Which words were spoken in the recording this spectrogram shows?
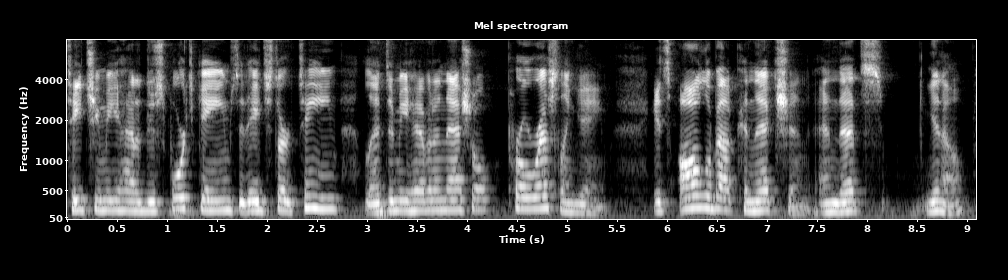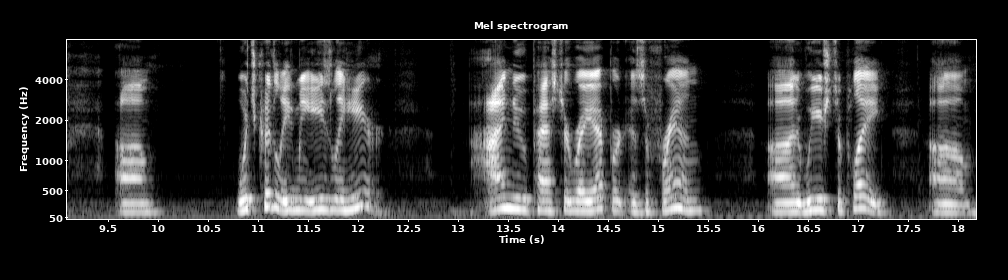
teaching me how to do sports games at age 13 led to me having a national pro wrestling game. It's all about connection, and that's, you know, um, which could lead me easily here. I knew Pastor Ray Eppert as a friend. Uh, we used to play um,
